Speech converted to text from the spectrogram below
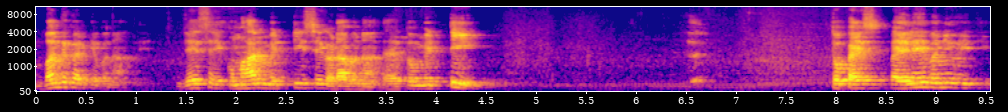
बंद करके बनाते हैं। जैसे कुम्हार मिट्टी से घड़ा बनाता है तो मिट्टी तो पहले ही बनी हुई थी।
